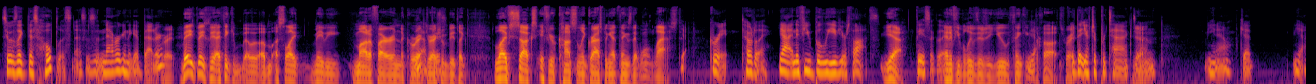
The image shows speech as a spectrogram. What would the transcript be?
so it was like this hopelessness. Is it never going to get better? Right. Basically, I think a, a slight maybe modifier in the correct yeah, direction please. would be like, life sucks if you're constantly grasping at things that won't last. Yeah. Great. Totally. Yeah. And if you believe your thoughts. Yeah. Basically. And if you believe there's a you thinking yeah. the thoughts, right? That you have to protect and, you know, get yeah,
